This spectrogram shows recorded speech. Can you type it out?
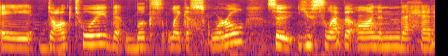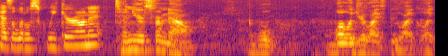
a dog toy that looks like a squirrel. So you slap it on, and the head has a little squeaker on it. Ten years from now, what would your life be like? Like,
